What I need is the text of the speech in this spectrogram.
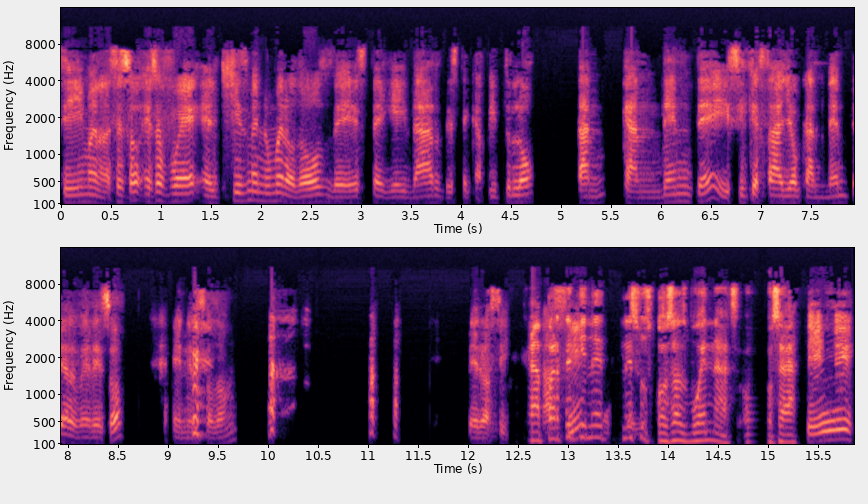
Sí, manas, eso, eso fue el chisme número dos de este gaydar, de este capítulo tan candente, y sí que estaba yo candente al ver eso en el Sodom. Pero sí, Aparte tiene, tiene sus cosas buenas, o, o sea, sí,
